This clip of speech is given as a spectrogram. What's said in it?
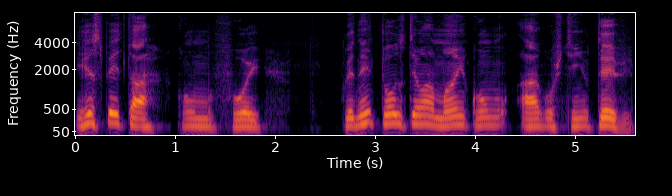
e respeitar como foi. Porque nem todos têm uma mãe como Agostinho teve.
